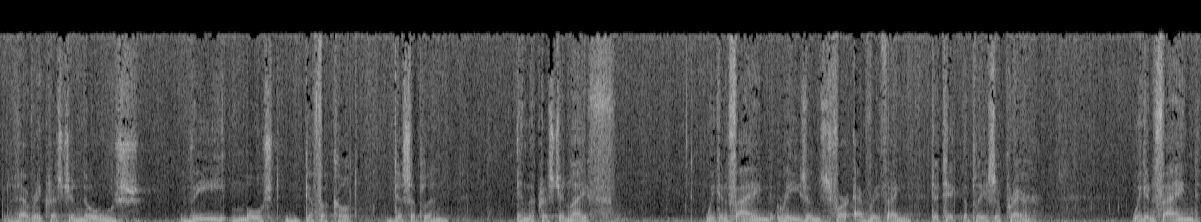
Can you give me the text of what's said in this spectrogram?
But as every Christian knows, the most difficult discipline in the Christian life. We can find reasons for everything to take the place of prayer. We can find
